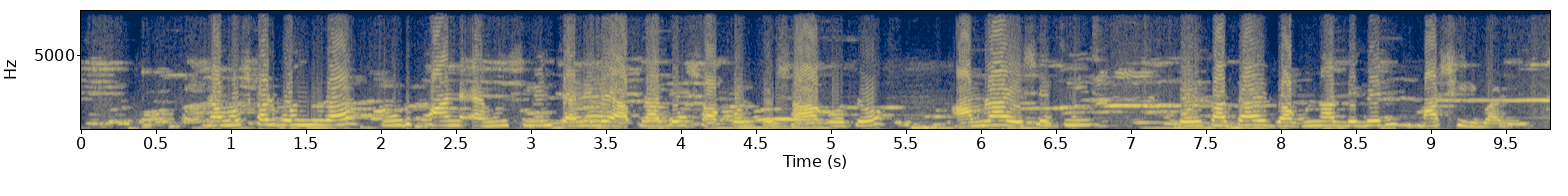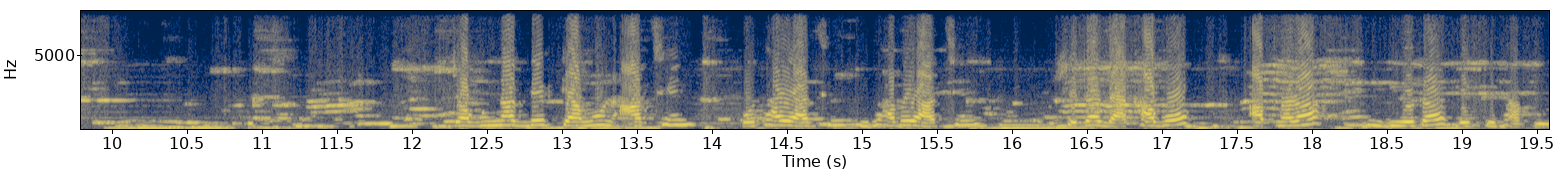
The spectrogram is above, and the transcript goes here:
নমস্কার বন্ধুরা ট্যুর ফান অ্যামিউজমেন্ট চ্যানেলে আপনাদের সকলকে স্বাগত। আমরা এসেছি কলকাতার জগন্নাথ দেবের মাসির বাড়ি। জগন্নাথ দেব কেমন আছেন? কোথায় আছেন? কীভাবে আছেন? সেটা দেখাবো। আপনারা ভিডিওটা দেখতে থাকুন।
